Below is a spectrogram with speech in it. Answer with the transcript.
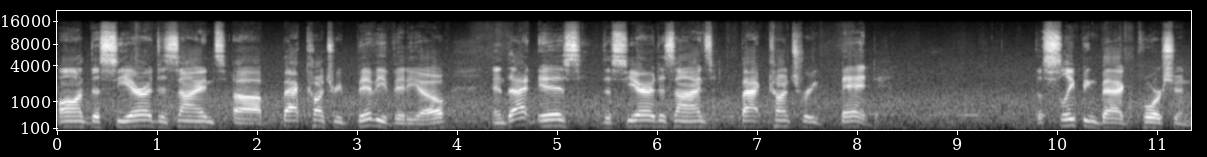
on the Sierra Designs uh, Backcountry Bivy video. And that is the Sierra Designs Backcountry Bed. The sleeping bag portion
